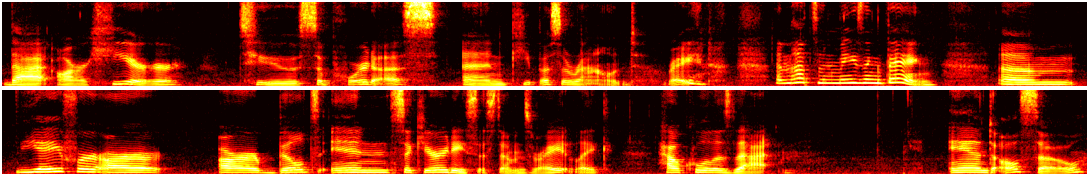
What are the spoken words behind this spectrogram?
that are here to support us and keep us around, right? And that's an amazing thing. Um, yay for our our built-in security systems, right? Like, how cool is that? And also,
